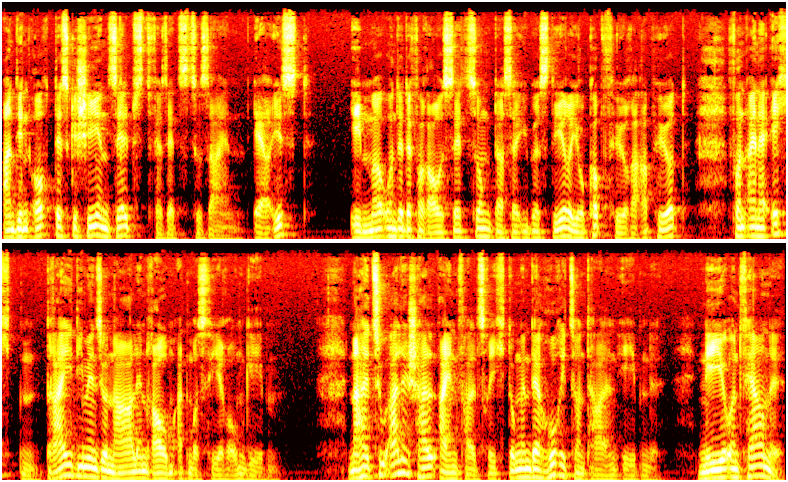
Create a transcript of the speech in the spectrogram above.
an den Ort des Geschehens selbst versetzt zu sein. Er ist, immer unter der Voraussetzung, dass er über Stereo-Kopfhörer abhört, von einer echten, dreidimensionalen Raumatmosphäre umgeben. Nahezu alle Schalleinfallsrichtungen der horizontalen Ebene, Nähe und Ferne,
